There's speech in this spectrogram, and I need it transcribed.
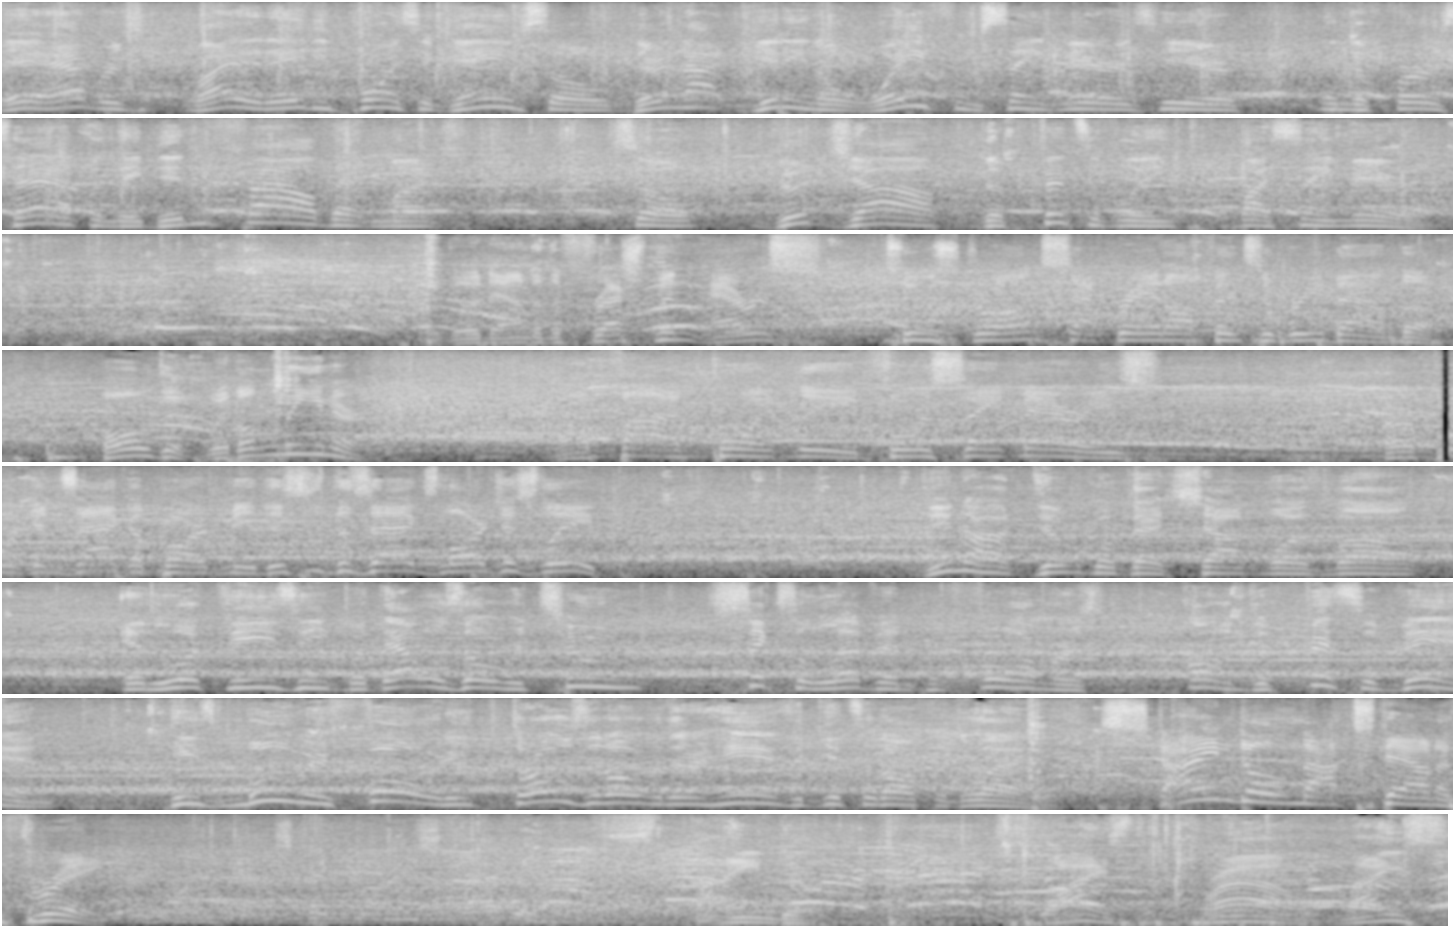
They average right at 80 points a game, so they're not getting away from St. Mary's here in the first half, and they didn't foul that much. So good job defensively by St. Mary's. They go down to the freshman, Harris, too strong. Sacre an offensive rebound, though. Hold it with a leaner. A five-point lead for St. Mary's. Or for Gonzaga, pardon me. This is the Zags' largest lead. Do you know how difficult that shot was, Bob? It looked easy, but that was over two 6'11 performers on the defensive end. He's moving forward. He throws it over their hands and gets it off the glass. Steindl knocks down a three. Steindl twice the crowd. Nice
